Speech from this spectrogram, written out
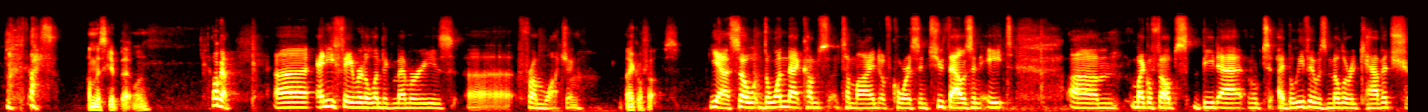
nice. I'm gonna skip that one. Okay. Uh, any favorite Olympic memories uh, from watching? Michael Phelps. Yeah, so the one that comes to mind, of course, in 2008, um, Michael Phelps beat at, I believe it was Milorad Cavic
